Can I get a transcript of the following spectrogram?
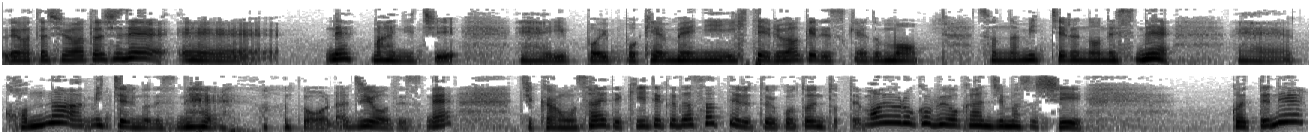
で、私は私で、えーね、毎日、えー一歩一歩懸命に生きているわけですけれども、そんなミッチェルのですね、えーこんなミッチェルのですね、あの、ラジオですね、時間を割いて聞いてくださっているということにとても喜びを感じますし、こうやってね、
